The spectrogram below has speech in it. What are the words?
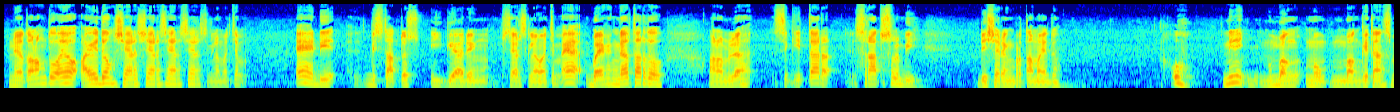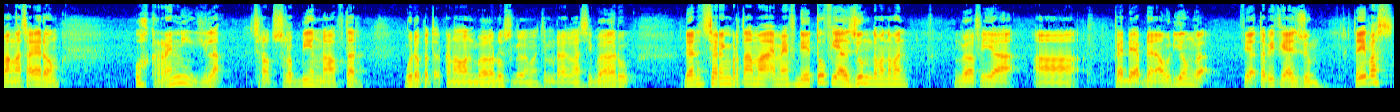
minta tolong tuh ayo ayo dong share share share share segala macam. Eh di di status IG ada yang share segala macam. Eh banyak yang daftar tuh. Alhamdulillah sekitar 100 lebih di sharing pertama itu. Oh, ini membang membangkitkan semangat saya dong. Wah, keren nih, gila. 100 lebih yang daftar. Gue dapet kenalan baru segala macam relasi baru dan sharing pertama MFD itu via Zoom teman-teman, nggak via uh, PDF dan audio nggak, via tapi via Zoom. Tapi pas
